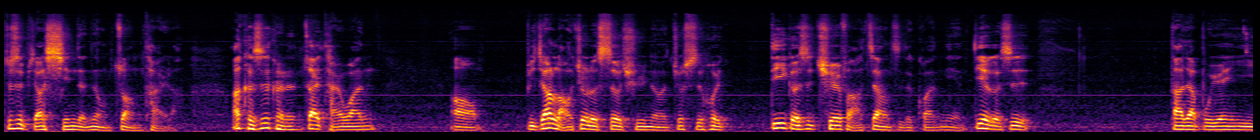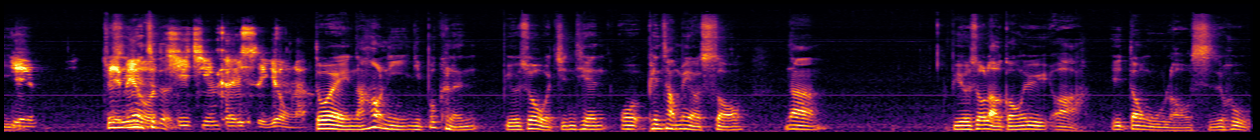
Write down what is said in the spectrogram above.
就是比较新的那种状态啦。啊，可是可能在台湾，哦，比较老旧的社区呢，就是会第一个是缺乏这样子的观念，第二个是大家不愿意，也就是没有因为这个基金可以使用了。对，然后你你不可能，比如说我今天我平常没有收，那比如说老公寓哇，一栋五楼十户，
